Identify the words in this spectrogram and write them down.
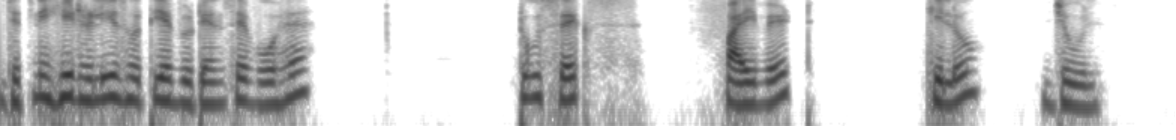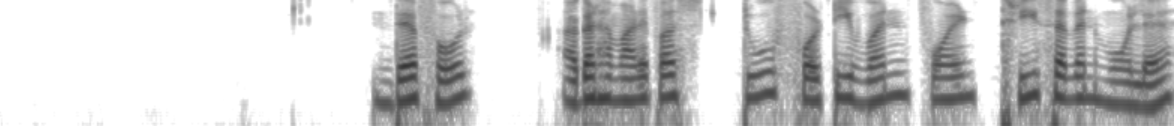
जितनी हीट रिलीज़ होती है ब्यूटेन से वो है 2658 किलो जूल देयरफॉर अगर हमारे पास 241.37 मोल है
